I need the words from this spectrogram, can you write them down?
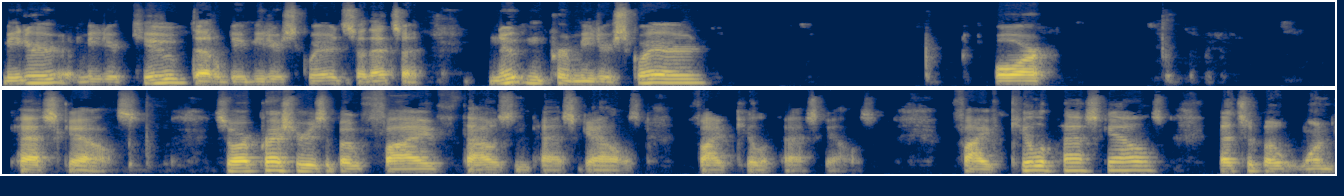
Meter and meter cubed, that'll be meter squared. So that's a Newton per meter squared or pascals. So our pressure is about 5,000 pascals, 5 kilopascals. 5 kilopascals, that's about 1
